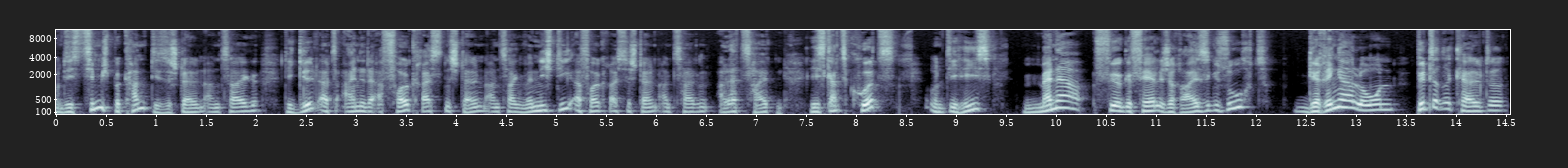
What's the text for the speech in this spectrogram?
und die ist ziemlich bekannt, diese Stellenanzeige, die gilt als eine der erfolgreichsten Stellenanzeigen, wenn nicht die erfolgreichste Stellenanzeige aller Zeiten. Die ist ganz kurz und die hieß Männer für gefährliche Reise gesucht, geringer Lohn, bittere Kälte,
